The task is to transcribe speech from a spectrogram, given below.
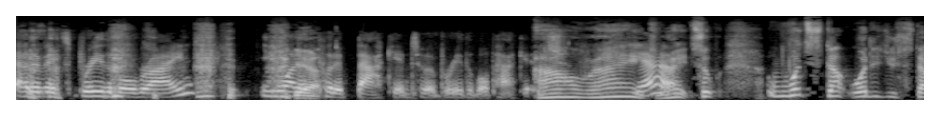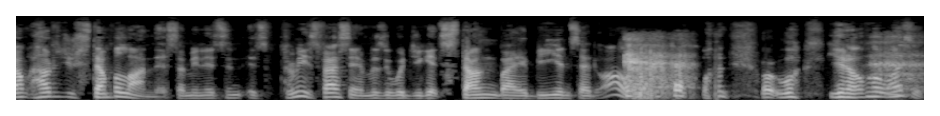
out of its breathable rind, you want yeah. to put it back into a breathable package. Oh, right, yeah. right. So, what What did you stump? How did you stumble on this? I mean, it's it's for me, it's fascinating. Was it would you get stung by a bee and said, "Oh," what, or you know, what was it?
